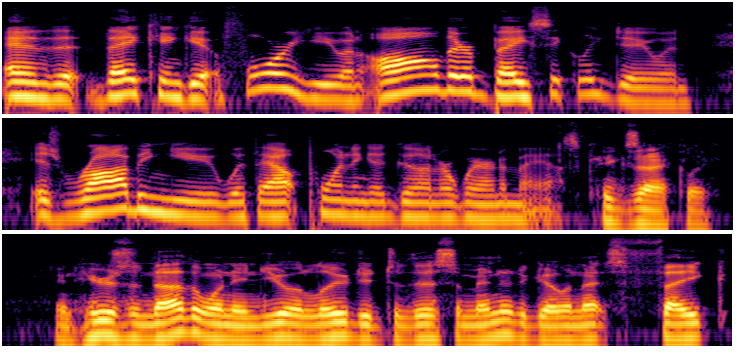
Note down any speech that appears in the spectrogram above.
and that they can get for you and all they're basically doing is robbing you without pointing a gun or wearing a mask. Exactly. And here's another one, and you alluded to this a minute ago, and that's fake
